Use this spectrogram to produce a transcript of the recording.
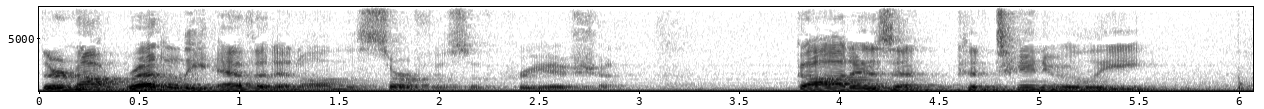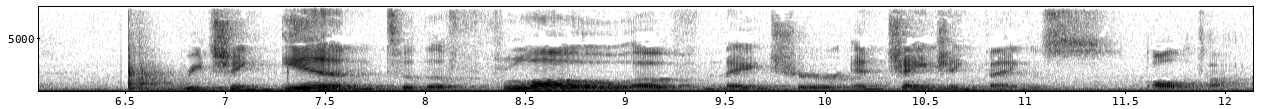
they're not readily evident on the surface of creation. God isn't continually reaching into the flow of nature and changing things all the time.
